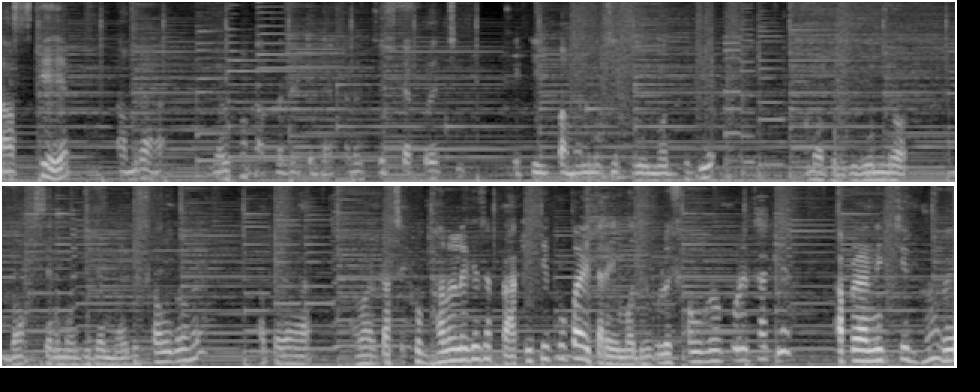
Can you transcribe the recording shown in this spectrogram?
আজকে আমরা যাই হোক আপনাদেরকে দেখানোর চেষ্টা করেছি একটি প্রামাণ্য চিত্রের মধ্যে দিয়ে। আমাদের বিভিন্ন বক্সের মধ্যে দিয়ে মধু সংগ্রহ আপনারা আমার কাছে খুব ভালো লেগেছে। প্রাকৃতিক উপায়ে তারা এই মধুগুলো সংগ্রহ করে থাকে। আপনারা নিশ্চিতভাবে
